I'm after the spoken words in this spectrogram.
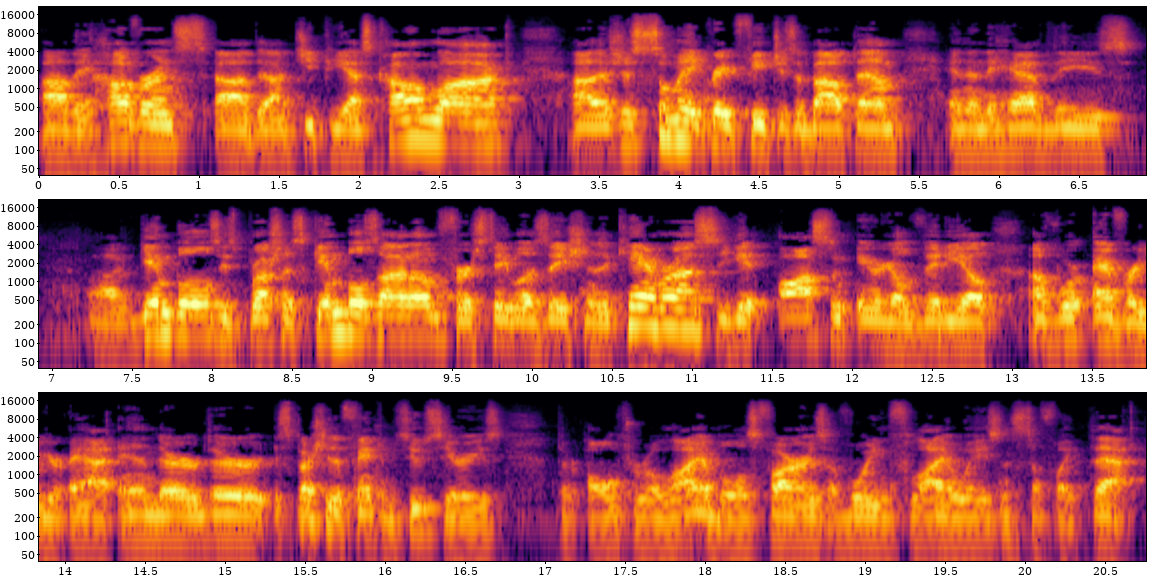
Uh, they hover in uh, the GPS column lock. Uh, there's just so many great features about them. And then they have these uh, gimbals, these brushless gimbals on them for stabilization of the camera, so you get awesome aerial video of wherever you're at. And they're, they're especially the Phantom 2 series, they're ultra reliable as far as avoiding flyaways and stuff like that.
